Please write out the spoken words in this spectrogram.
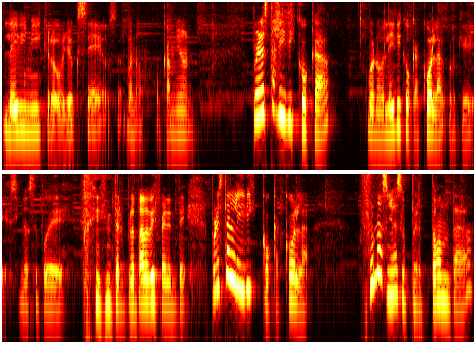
Lady Micro, yo qué sé, o sea, bueno, o camión. Pero esta Lady Coca, bueno, Lady Coca-Cola, porque si no se puede interpretar diferente, pero esta Lady Coca-Cola fue una señora súper tonta.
